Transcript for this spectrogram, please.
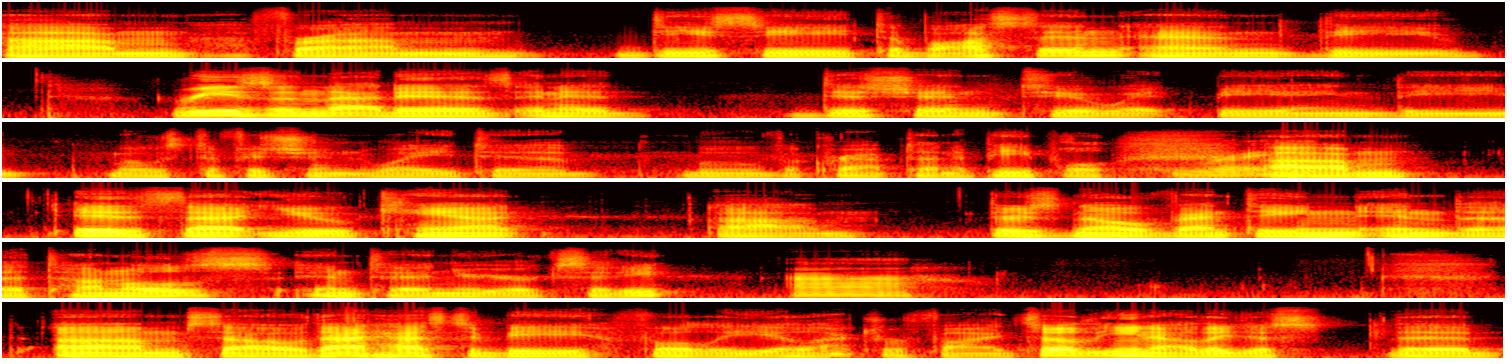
um, from DC to Boston, and the reason that is, in addition to it being the most efficient way to move a crap ton of people, Right. um, is that you can't. Um, there's no venting in the tunnels into New York City. Ah, Um, so that has to be fully electrified. So you know they just the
